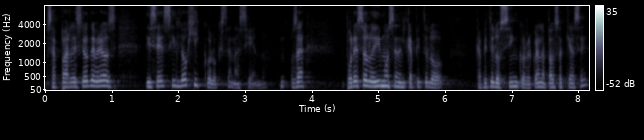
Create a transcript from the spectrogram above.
O sea, para el Señor de Hebreos dice, es ilógico lo que están haciendo. O sea, por eso lo vimos en el capítulo, capítulo 5, ¿recuerdan la pausa que hace?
